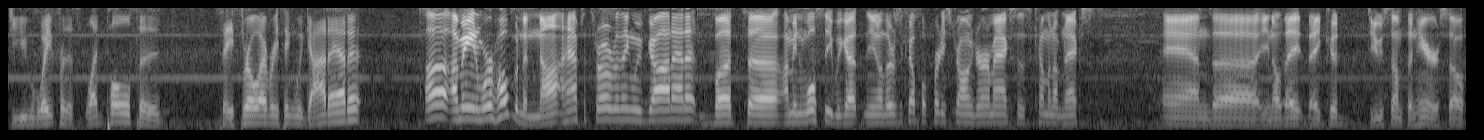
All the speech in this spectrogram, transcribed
do you wait for the sled pull to say throw everything we got at it? Uh, I mean, we're hoping to not have to throw everything we've got at it, but uh, I mean, we'll see. We got you know, there's a couple pretty strong Duramaxes coming up next, and uh, you know, they they could do something here. So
